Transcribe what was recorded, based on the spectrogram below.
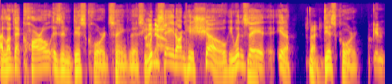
I love that Carl is in Discord saying this. He wouldn't say it on his show. He wouldn't say mm-hmm. it, you know, right. Discord. fucking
